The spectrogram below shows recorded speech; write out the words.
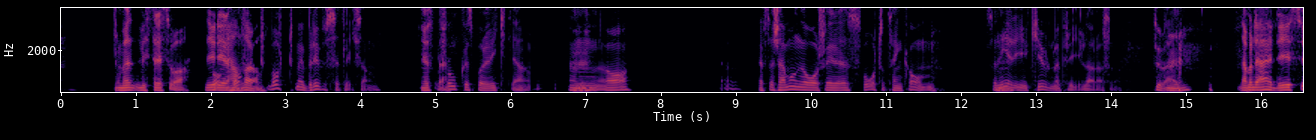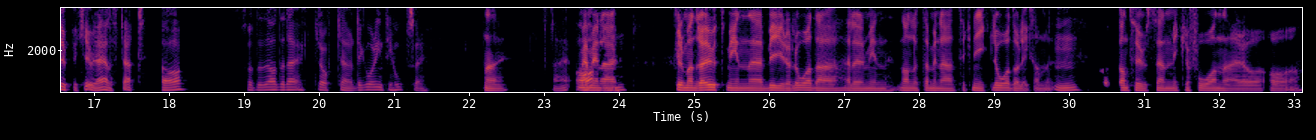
Men visst är det så? Det är ju det det Bort- handlar om. bort, bort med bruset liksom. Just det. Fokus på det viktiga. Men Mm. ja, efter så här många år så är det svårt att tänka om. Sen Mm. är det ju kul med prylar alltså. Tyvärr. Mm. Ja, men det, är, det är superkul, jag älskar det. Ja. Så det, ja, det där krockar, det går inte ihop sig. Nej. Nej. Men jag Ja. menar- mm. Skulle man dra ut min eh, byrålåda eller min, någon av mina tekniklådor, liksom, Mm. 17 000 mikrofoner och, och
